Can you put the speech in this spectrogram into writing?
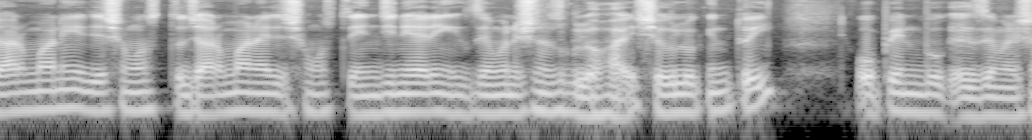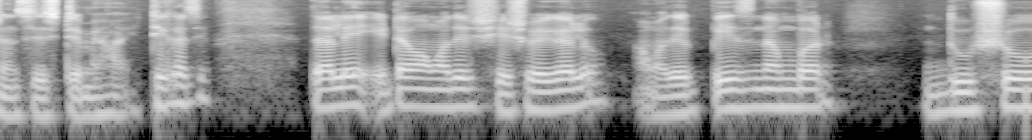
জার্মানি যে সমস্ত, জার্মানে যে সমস্ত ইঞ্জিনিয়ারিং এক্সামিনেশনসগুলো হয়, সেগুলো কিন্তু এই ওপেন বুক এক্সামিনেশন সিস্টেমে হয়, ঠিক আছে? তাহলে এটাও আমাদের শেষ হয়ে গেল। আমাদের পেজ নাম্বার দুশো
